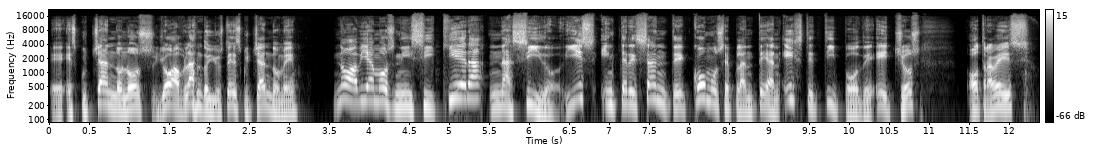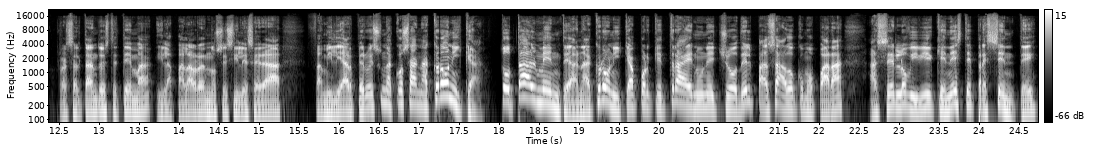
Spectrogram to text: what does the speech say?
eh, escuchándonos, yo hablando y usted escuchándome, no habíamos ni siquiera nacido. Y es interesante cómo se plantean este tipo de hechos, otra vez resaltando este tema, y la palabra no sé si le será familiar, pero es una cosa anacrónica totalmente anacrónica porque traen un hecho del pasado como para hacerlo vivir que en este presente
